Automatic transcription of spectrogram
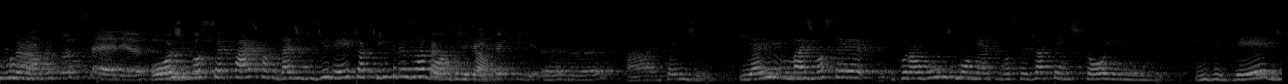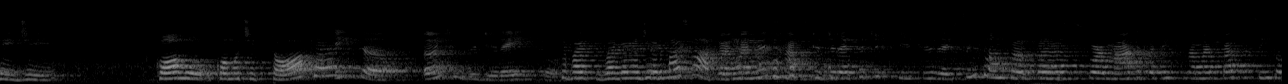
tornar uma pessoa séria. Hoje você faz faculdade de Direito aqui em Três Lagoas, Faço então. direito aqui. aham. Ah, entendi. E aí, mas você, por alguns momentos, você já pensou em, em viver de, de como, como TikToker? Então, antes do direito, Porque vai, vai ganhar dinheiro mais rápido, vai né? mais rápido, porque direito é difícil, gente. Cinco anos pra, pra formar, depois tem que estudar mais quase cinco pra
